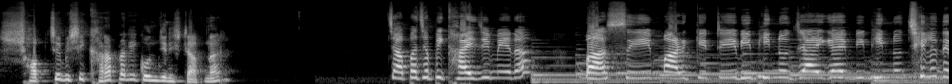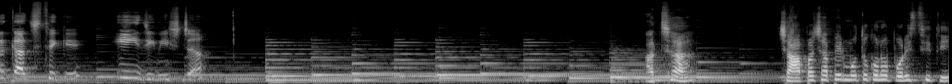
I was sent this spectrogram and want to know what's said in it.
সবচেয়ে বেশি খারাপ লাগে কোন জিনিসটা আপনার? চাপাচাপি খায় যে মেয়েরা বাসে মার্কেটে বিভিন্ন জায়গায় বিভিন্ন ছেলেদের কাছ থেকে। এই জিনিসটা। আচ্ছা চাপাচাপের মতো কোনো পরিস্থিতি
